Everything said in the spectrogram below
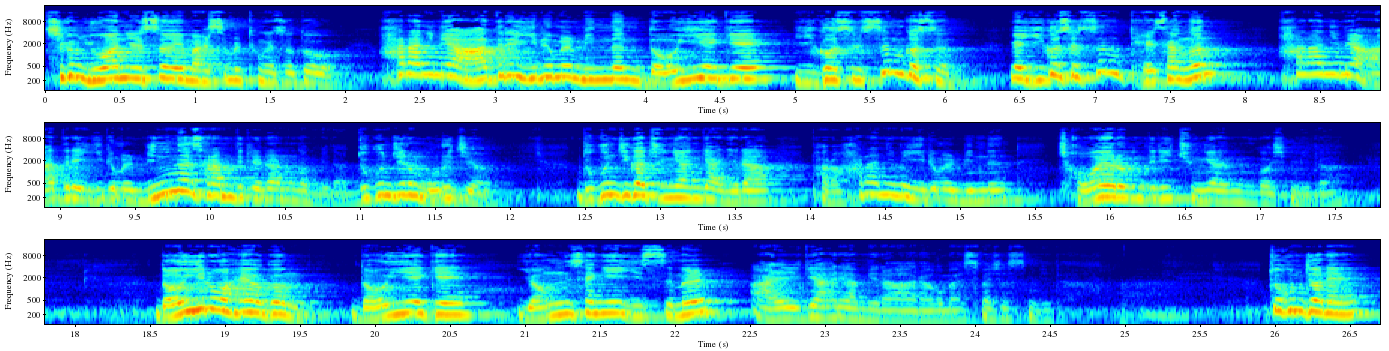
지금 요한일서의 말씀을 통해서도 하나님의 아들의 이름을 믿는 너희에게 이것을 쓴 것은, 그러니까 이것을 쓴 대상은 하나님의 아들의 이름을 믿는 사람들이라는 겁니다. 누군지는 모르죠. 누군지가 중요한 게 아니라 바로 하나님의 이름을 믿는 저와 여러분들이 중요한 것입니다. 너희로 하여금 너희에게 영생이 있음을 알게 하려 함이라 라고 말씀하셨습니다. 조금 전에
